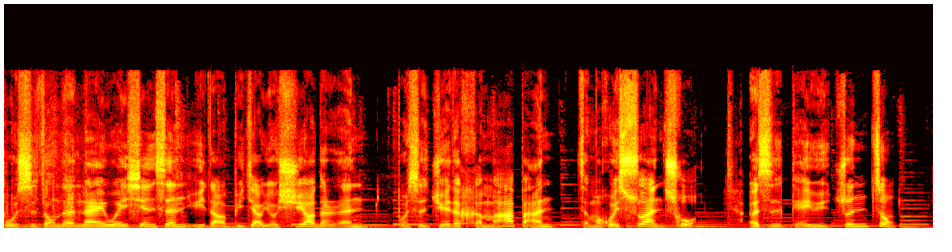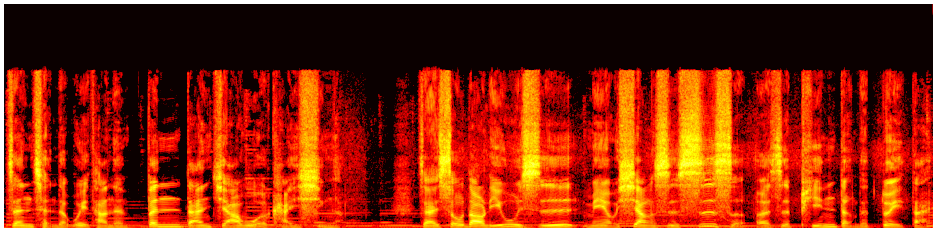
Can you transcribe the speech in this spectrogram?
故事中的那一位先生遇到比较有需要的人，不是觉得很麻烦，怎么会算错，而是给予尊重，真诚的为他能分担家务而开心啊。在收到礼物时，没有像是施舍，而是平等的对待，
